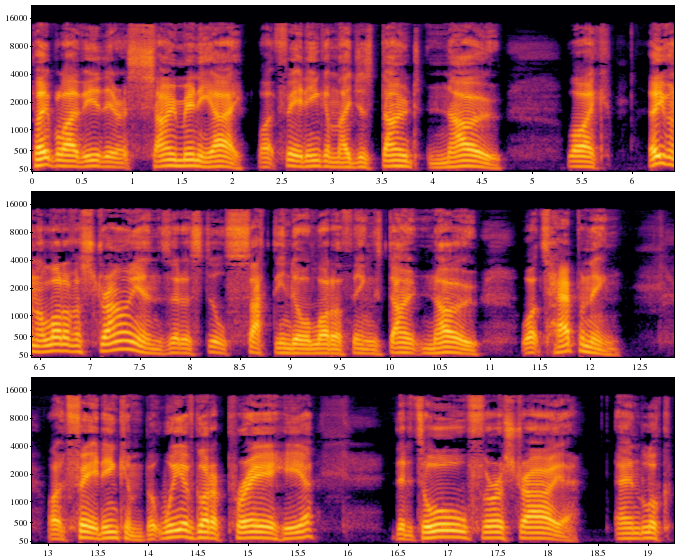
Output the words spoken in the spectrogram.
People over here, there are so many, eh? Like fair income, they just don't know. Like, even a lot of Australians that are still sucked into a lot of things don't know what's happening, like fair income. But we have got a prayer here that it's all for Australia. And look,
